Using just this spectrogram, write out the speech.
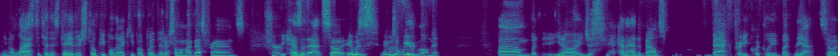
you know lasted to this day. There's still people that i keep up with that are some of my best friends sure. because of that. So it was it was a weird moment. Um but you know you just kind of had to bounce back pretty quickly. But yeah so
